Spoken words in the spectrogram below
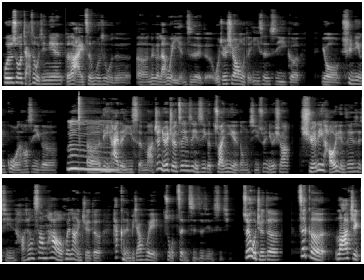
或者说假设我今天得到癌症，或者是我的呃那个阑尾炎之类的，我就希望我的医生是一个有训练过，然后是一个嗯。呃厉害的医生嘛，就你会觉得这件事情是一个专业的东西，所以你会希望学历好一点这件事情，好像 somehow 会让你觉得他可能比较会做政治这件事情。所以我觉得这个 logic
